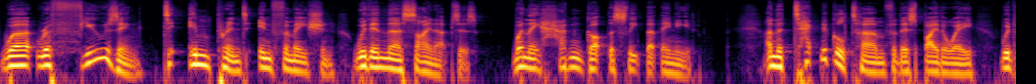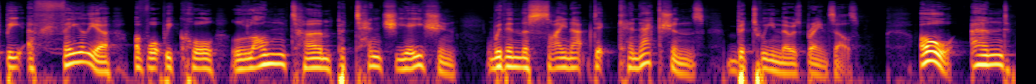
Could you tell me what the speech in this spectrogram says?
were refusing to imprint information within their synapses when they hadn't got the sleep that they need. And the technical term for this, by the way, would be a failure of what we call long term potentiation within the synaptic connections between those brain cells. Oh, and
